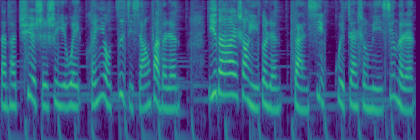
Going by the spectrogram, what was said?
但她确实是一位很有自己想法的人。一旦爱上一个人，感性会战胜理性的人，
